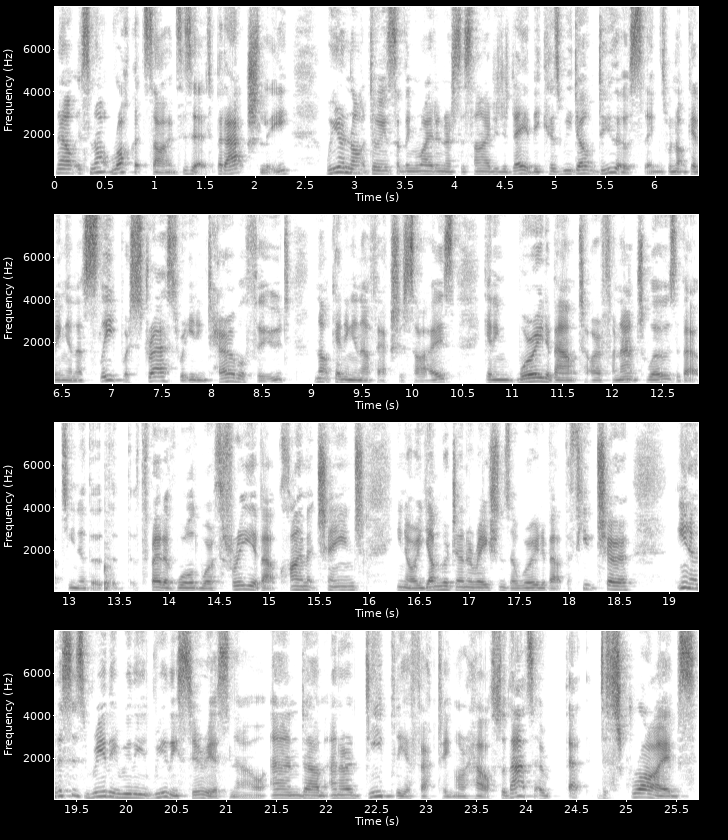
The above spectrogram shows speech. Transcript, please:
Now, it's not rocket science, is it? But actually, we are not doing something right in our society today because we don't do those things. We're not getting enough sleep, we're stressed, we're eating terrible food, not getting enough exercise, getting worried about our financial woes, about you know the, the threat of World War III, about climate change. You know, our younger generations are worried about the future you know this is really really really serious now and um, and are deeply affecting our health so that's a that describes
